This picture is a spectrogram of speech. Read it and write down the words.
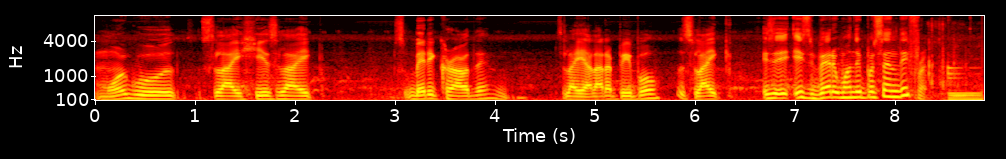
more good. It's like he's like very crowded. It's like a lot of people. It's like it's, it's very 100% different.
